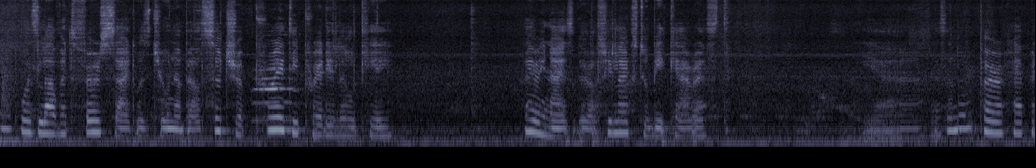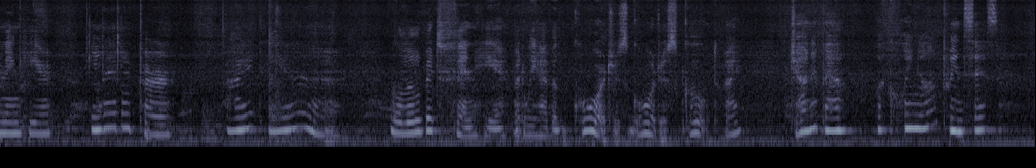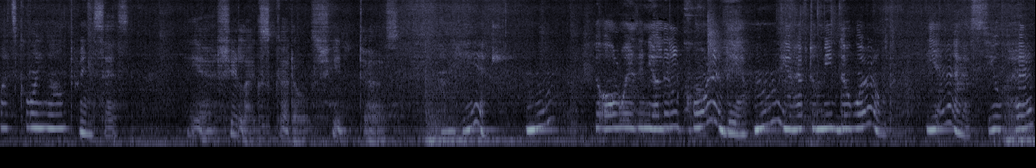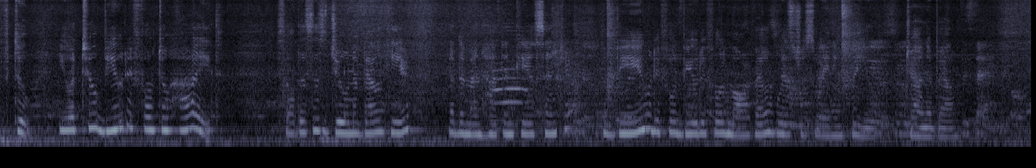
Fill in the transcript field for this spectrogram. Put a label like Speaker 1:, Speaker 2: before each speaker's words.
Speaker 1: It was love at first sight with Junabell. Such a pretty, pretty little kitty. Very nice girl. She likes to be caressed. Yeah, there's a little purr happening here. Little purr. Right? Yeah. A little bit thin here, but we have a gorgeous, gorgeous coat, right? Junabell, what's going on, princess? What's going on, princess? Yeah, she likes cuddles. She does. I'm here. Hmm? You're always in your little corner there. Hmm? You have to meet the world. Yes, you have to. You are too beautiful to hide. So this is Junabell here at the Manhattan Care Center. A beautiful, beautiful Marvel who is just waiting for you, Junabell.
